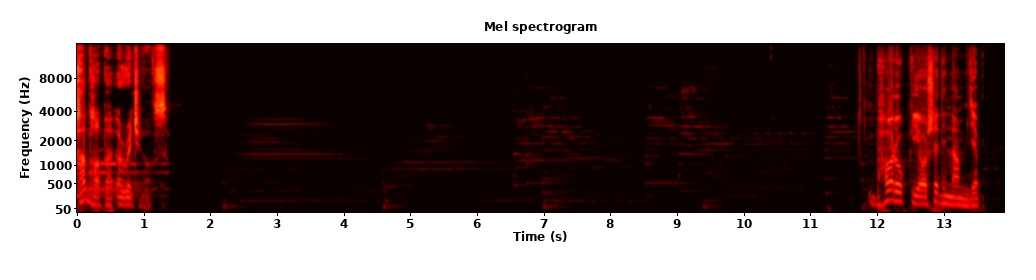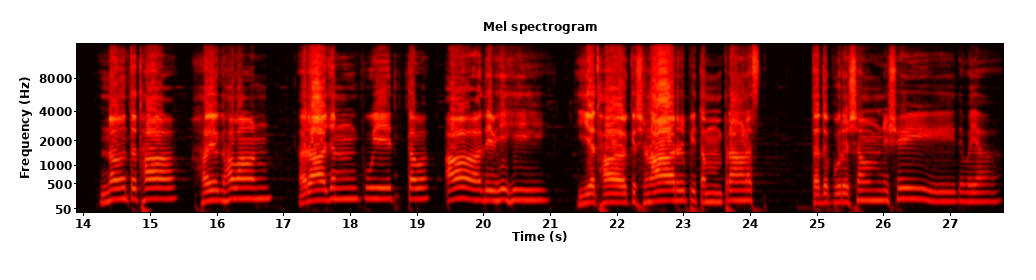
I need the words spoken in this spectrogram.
Hubhopper Originals. भवरोग की औषधि नाम जप। न तथा हय घवान राजन पुए तव आदिभिः। यथा कृष्णार्पितं प्राणस्तत्पुरुषं निषेधवया।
